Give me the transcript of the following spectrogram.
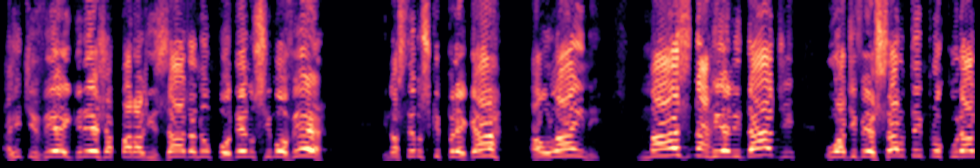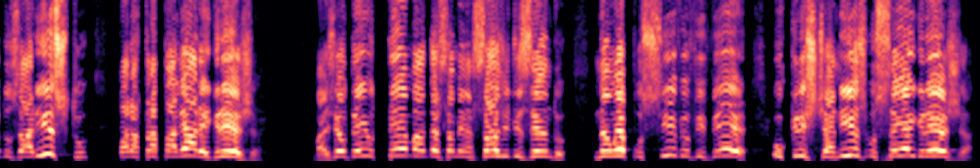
a gente vê a igreja paralisada, não podendo se mover. E nós temos que pregar online. Mas, na realidade, o adversário tem procurado usar isto para atrapalhar a igreja. Mas eu dei o tema dessa mensagem dizendo: não é possível viver o cristianismo sem a igreja,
